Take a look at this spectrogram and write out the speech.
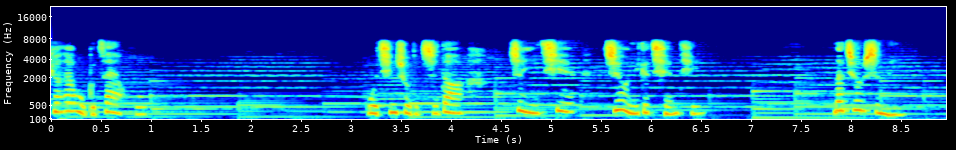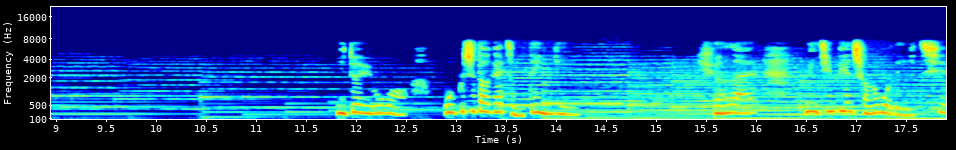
原来我不在乎。我清楚的知道，这一切只有一个前提，那就是你。你对于我，我不知道该怎么定义。原来你已经变成了我的一切。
